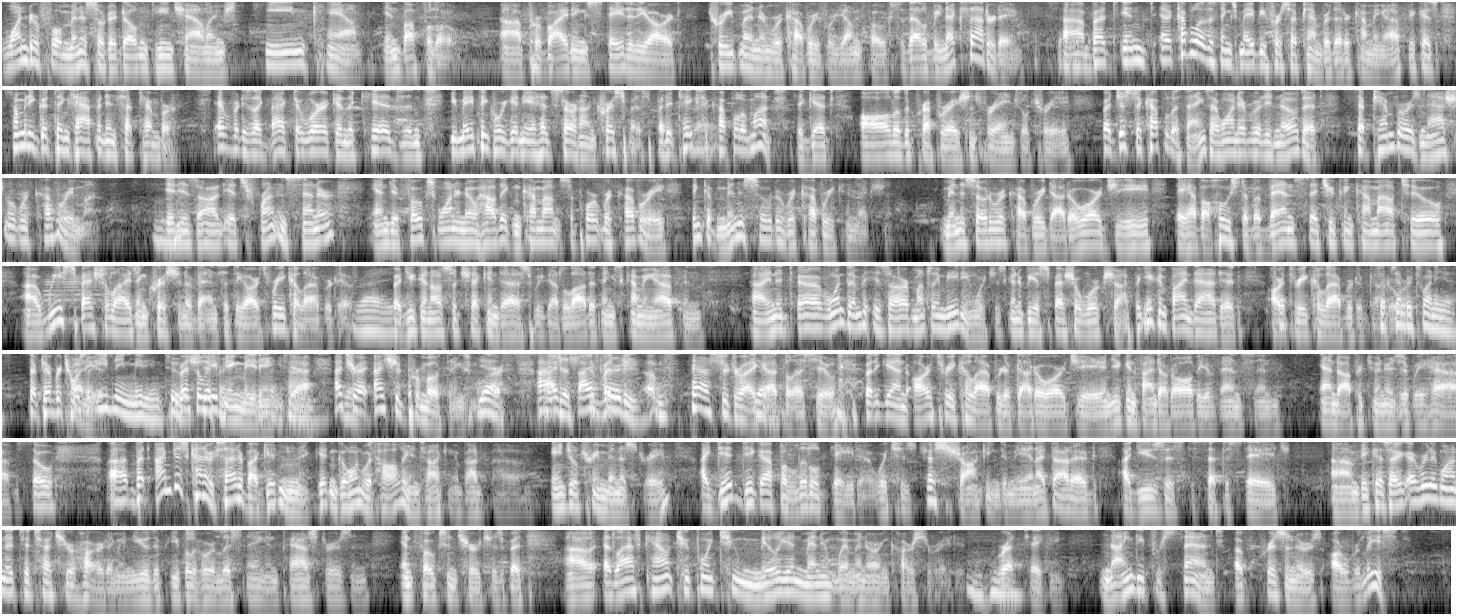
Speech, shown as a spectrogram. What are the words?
wonderful Minnesota Adult and Teen Challenge Teen Camp in Buffalo, uh, providing state of the art treatment and recovery for young folks. So that'll be next Saturday. Uh, but in a couple other things maybe for September that are coming up because so many good things happen in September everybody's like back to work and the kids, and you may think we're getting a head start on Christmas, but it takes right. a couple of months to get all of the preparations for Angel Tree. But just a couple of things. I want everybody to know that September is National Recovery Month. Mm-hmm. It is on it's front and center. And if folks want to know how they can come out and support recovery, think of Minnesota Recovery Connection. MinnesotaRecovery.org. They have a host of events that you can come out to. Uh, we specialize in Christian events at the R3 Collaborative, right. but you can also check into us. We've got a lot of things coming up, and, uh, and it, uh, one of them is our monthly meeting, which is going to be a special workshop. But you can find that at R3Collaborative. September 20th. September 20th. Special evening meeting too. Special evening meeting. Yeah. I try. Yeah. I should promote things more. Yes. I just 5:30. But, uh, Pastor Dwight, Yes. God bless you. but again, r3collaborative.org, and you can find out all the events and and opportunities that we have. So, uh, but I'm just kind of excited about getting getting going with Holly and talking about uh, Angel Tree Ministry. I did dig up a little data, which is just shocking to me, and I thought I'd I'd use this to set the stage um, because I, I, really wanted to touch your heart. I mean, you, the people who are listening, and pastors and, and folks in churches. But uh, at last count, 2.2 million men and women are incarcerated. Mm-hmm. Breathtaking. 90% of prisoners are released.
